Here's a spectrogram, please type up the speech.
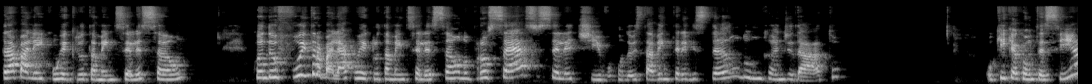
trabalhei com recrutamento e seleção. Quando eu fui trabalhar com recrutamento e seleção, no processo seletivo, quando eu estava entrevistando um candidato, o que, que acontecia?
